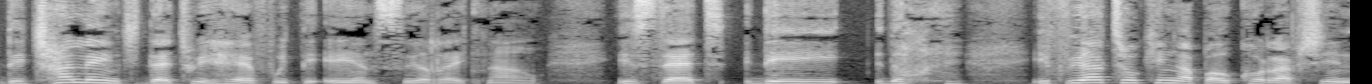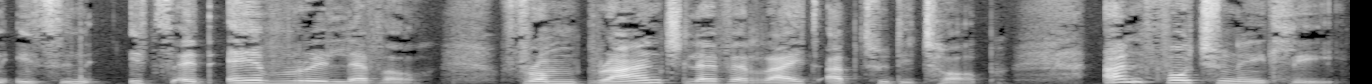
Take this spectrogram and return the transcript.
The challenge that we have with the ANC right now is that the, the if we are talking about corruption, it's in, it's at every level, from branch level right up to the top. Unfortunately,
